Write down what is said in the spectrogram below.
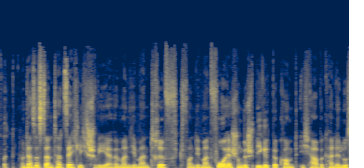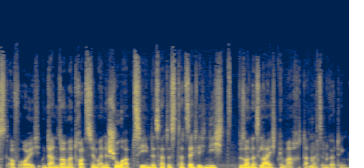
Und das ist dann tatsächlich schwer, wenn man jemanden trifft, von dem man vorher schon gespiegelt bekommt, ich habe keine Lust auf euch. Und dann soll man trotzdem eine Show abziehen. Das hat es tatsächlich nicht besonders leicht gemacht damals in Göttingen.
